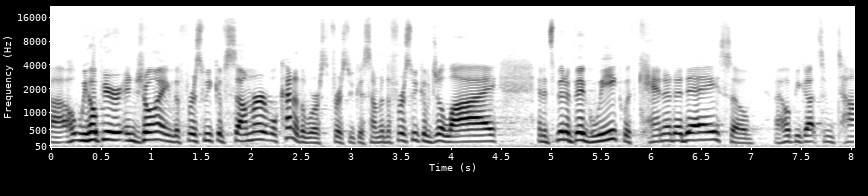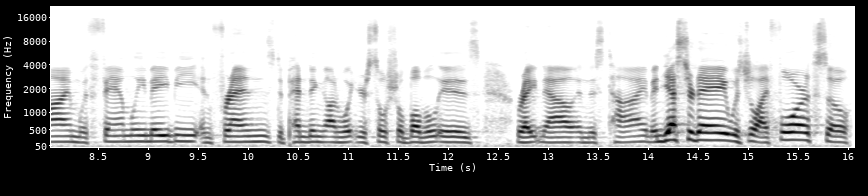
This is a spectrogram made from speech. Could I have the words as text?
uh, we hope you're enjoying the first week of summer. Well, kind of the worst first week of summer, the first week of July. And it's been a big week with Canada Day. So, I hope you got some time with family, maybe, and friends, depending on what your social bubble is right now in this time. And yesterday was July 4th, so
